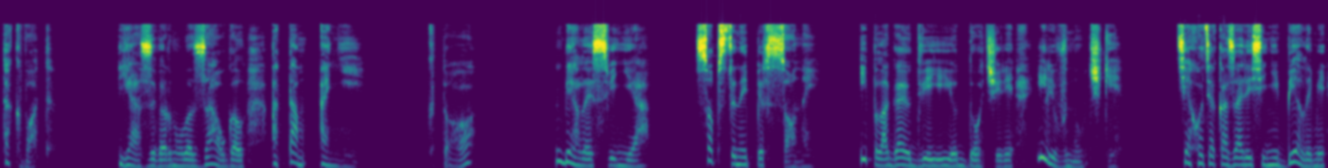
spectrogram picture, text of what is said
Так вот, я завернула за угол, а там они. Кто? Белая свинья, собственной персоной. И, полагаю, две ее дочери или внучки. Те хоть оказались и не белыми,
